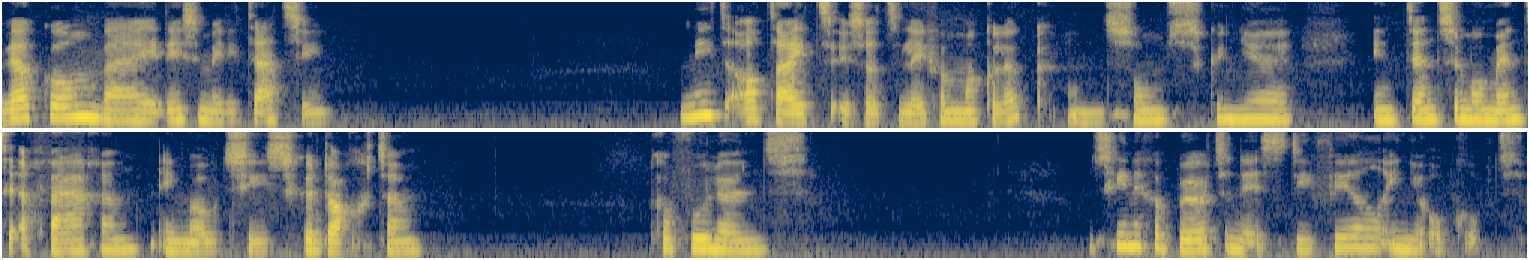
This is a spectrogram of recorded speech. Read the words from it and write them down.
Welkom bij deze meditatie. Niet altijd is het leven makkelijk en soms kun je intense momenten ervaren, emoties, gedachten, gevoelens. Misschien een gebeurtenis die veel in je oproept.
